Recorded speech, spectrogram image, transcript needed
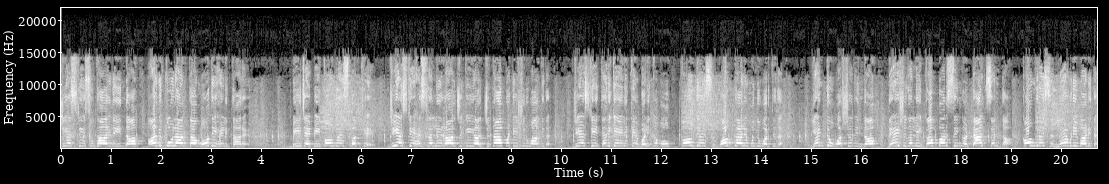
ಜಿಎಸ್ಟಿ ಸುಧಾರಣೆಯಿಂದ ಅನುಕೂಲ ಅಂತ ಮೋದಿ ಹೇಳಿದ್ದಾರೆ. ಬಿಜೆಪಿ ಕಾಂಗ್ರೆಸ್ ಮಧ್ಯೆ ಜಿಎಸ್ಟಿ ಹೆಸರಲ್ಲಿ ರಾಜಕೀಯ ಜಟಾಪಟಿ ಶುರುವಾಗಿದೆ. ಜಿಎಸ್ಟಿ ತೆರಿಗೆ ಇಳಿಕೆ ಬಳಿಕವೂ ಕಾಂಗ್ರೆಸ್ ವಾಗ್ದಾಳಿ ಮುಂದುವರೆದಿದೆ. ಎಂಟು ವರ್ಷದಿಂದ ದೇಶದಲ್ಲಿ ಗಬ್ಬರ್ ಸಿಂಗ್ ಟ್ಯಾಕ್ಸ್ ಅಂತ ಕಾಂಗ್ರೆಸ್ ಲೇವಡಿ ಮಾಡಿದೆ.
